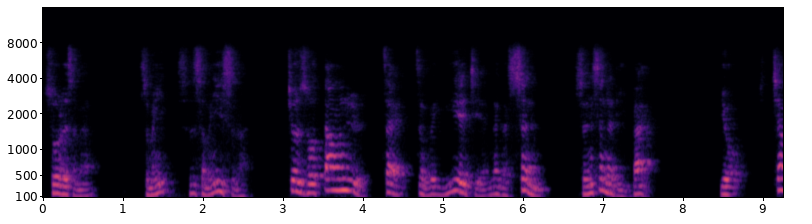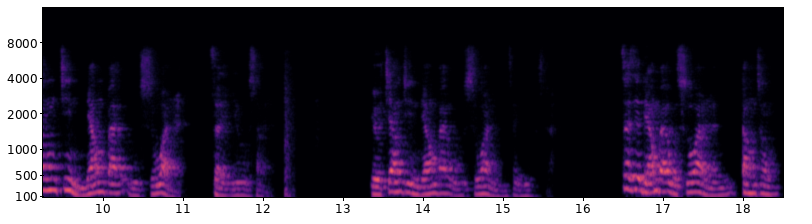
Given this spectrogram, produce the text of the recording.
说了什么？什么意是什么意思呢？就是说，当日在整个逾越节那个圣神圣的礼拜，有将近两百五十万人在耶路撒冷，有将近两百五十万人在耶路撒冷。在这两百五十万人当中，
